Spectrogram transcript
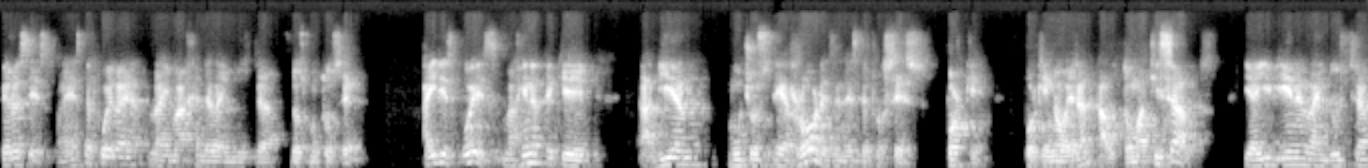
pero es esto, ¿eh? esta fue la, la imagen de la industria 2.0. Ahí después, imagínate que habían muchos errores en este proceso. ¿Por qué? Porque no eran automatizados. Y ahí viene la industria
